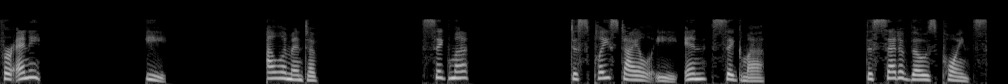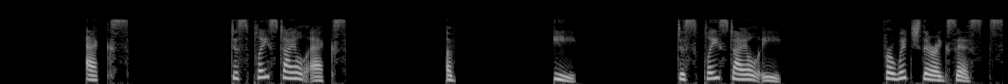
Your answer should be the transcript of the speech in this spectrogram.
For any E element of sigma display style E in sigma. The set of those points x display style x of E display style e for which there exists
